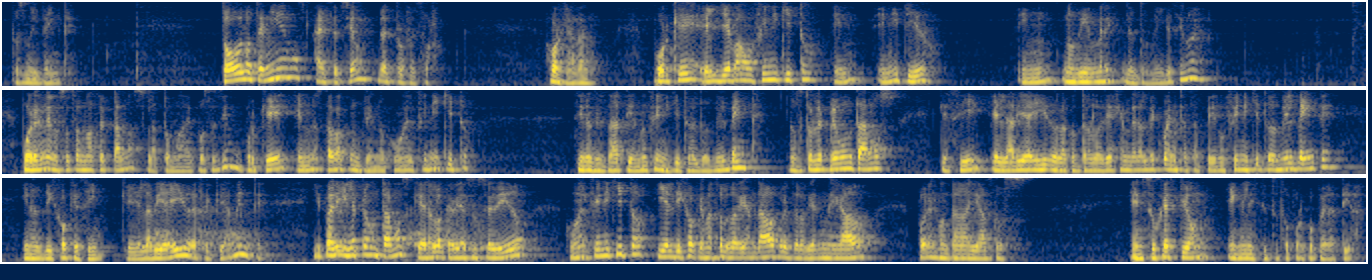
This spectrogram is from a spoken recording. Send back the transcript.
2020. Todo lo teníamos a excepción del profesor Jorge Adán, porque él lleva un finiquito emitido en noviembre del 2019. Por ende, nosotros no aceptamos la toma de posesión, porque él no estaba cumpliendo con el finiquito, sino que se estaba pidiendo un finiquito del 2020. Nosotros le preguntamos que si él había ido a la Contraloría General de Cuentas a pedir un finiquito 2020 y nos dijo que sí, que él había ido efectivamente. Y, le preguntamos qué era lo que había sucedido con el finiquito y él dijo que no se los habían dado porque se lo habían negado por encontrar hallazgos en su gestión en el Instituto por Cooperativa.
